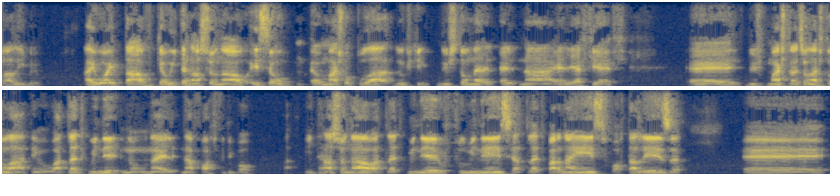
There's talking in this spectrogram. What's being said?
na Libra. Aí o oitavo, que é o Internacional, esse é o, é o mais popular dos que estão na, na LFF. É, dos mais tradicionais estão lá. Tem o Atlético Mineiro no, na, na Forte Futebol. Internacional, Atlético Mineiro, Fluminense, Atlético Paranaense, Fortaleza, é,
